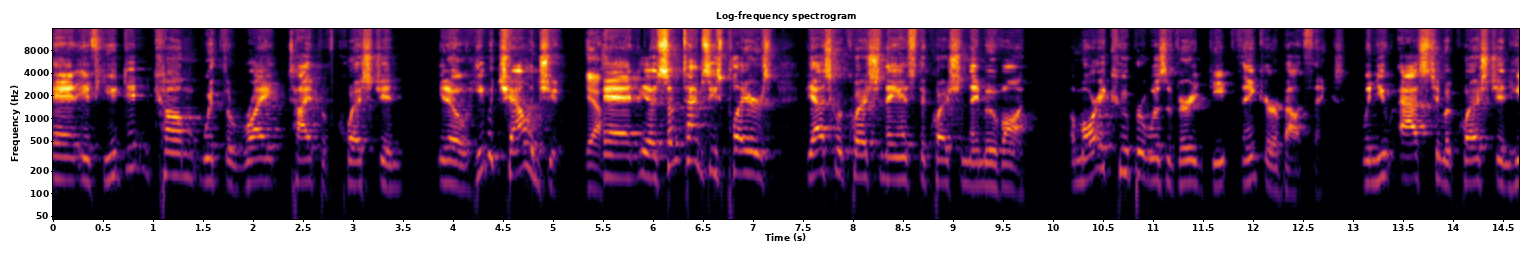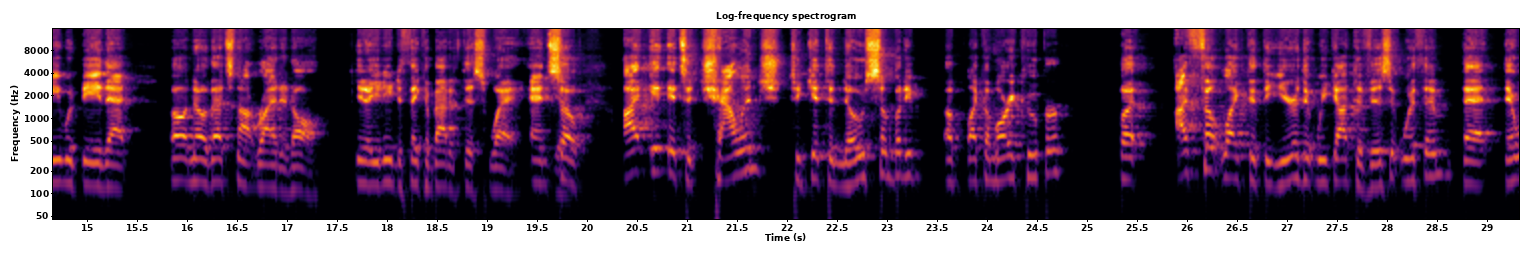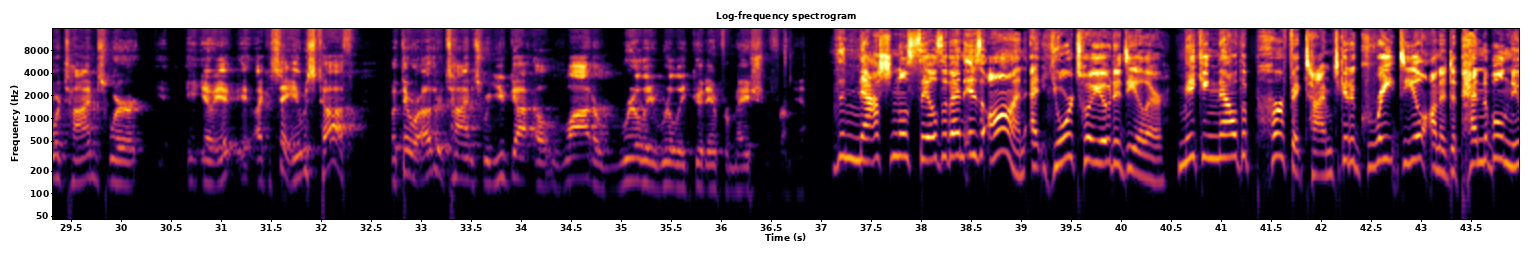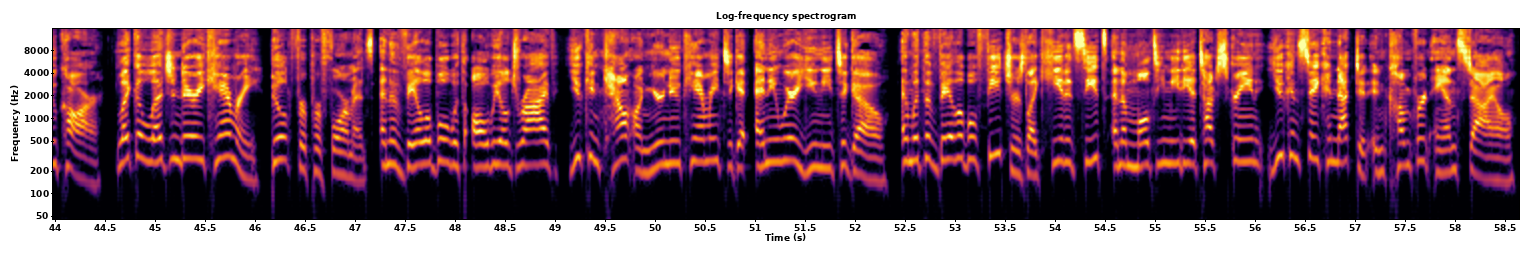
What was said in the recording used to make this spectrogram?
and if you didn't come with the right type of question, you know, he would challenge you yeah. And, you know, sometimes these players, if you ask them a question, they answer the question, they move on. Amari Cooper was a very deep thinker about things. When you asked him a question, he would be that, oh, no, that's not right at all. You know, you need to think about it this way. And so yeah. I, it, it's a challenge to get to know somebody uh, like Amari Cooper. But I felt like that the year that we got to visit with him, that there were times where, you know, it, it, like I say, it was tough but there were other times where you got a lot of really, really good information from him. The national sales event is on at your Toyota dealer, making now the perfect time to get a great deal on a dependable new car. Like a legendary Camry, built for performance and available with all wheel drive, you can count on your new Camry to get anywhere you need to go. And with available features like heated seats and a multimedia touchscreen, you can stay connected in comfort and style.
